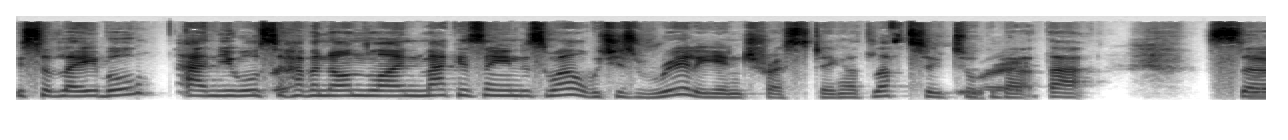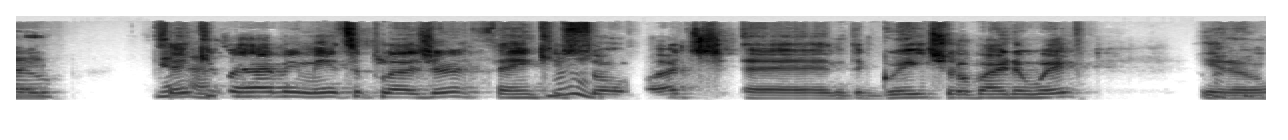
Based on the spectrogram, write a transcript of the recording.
it's a label, and you also have an online magazine as well, which is really interesting. I'd love to talk Right. about that. So, Right. Thank you for having me. It's a pleasure. Thank you Mm. so much. And a great show, by the way. You know,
